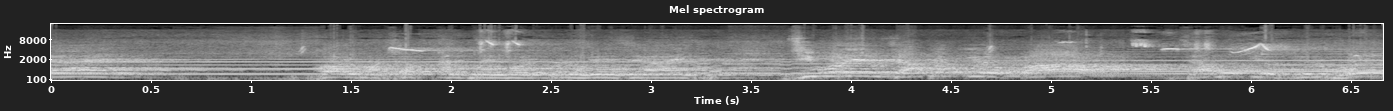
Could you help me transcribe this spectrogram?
যায়। কর্মচক্র পরিবর্তন হয়ে যায় জীবনের যাবতীয় পাপ, যাবতীয় দুর্ভোগ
